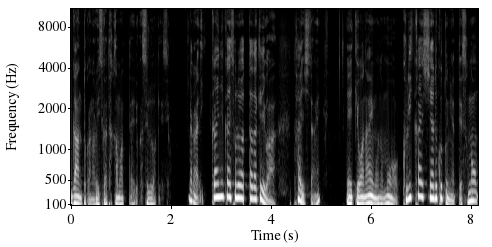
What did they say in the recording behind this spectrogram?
癌とかのリスクが高まったりとかするわけですよ。だから1回2回それをやっただけでは大したね、影響はないものも繰り返しやることによってその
